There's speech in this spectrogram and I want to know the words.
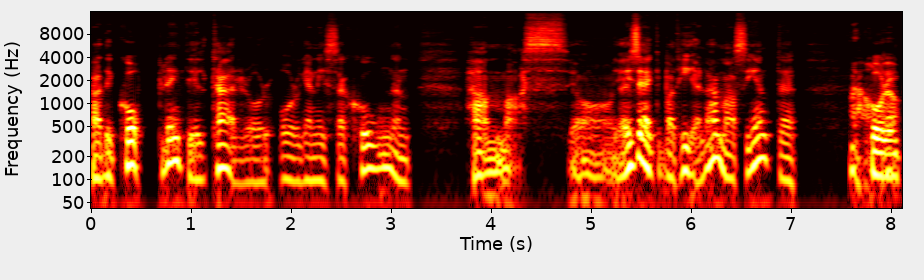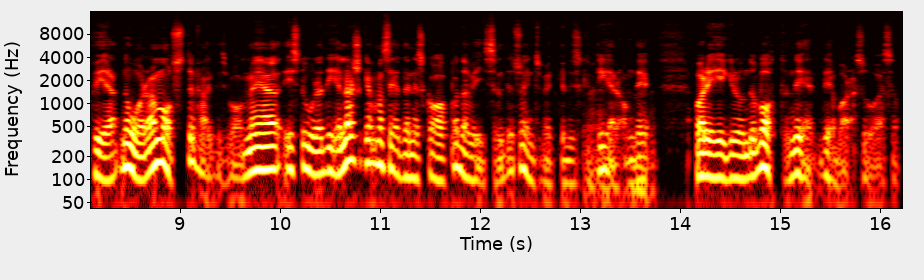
hade koppling till terrororganisationen Hamas. Ja, jag är säker på att hela Hamas är inte korrumperat. Några måste faktiskt vara. Men i stora delar så kan man säga att den är skapad av Israel. Det är så inte så mycket att diskutera om. Det vad det är i grund och botten. Det, det är bara så alltså.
